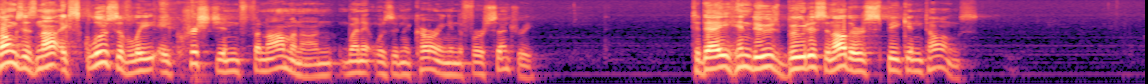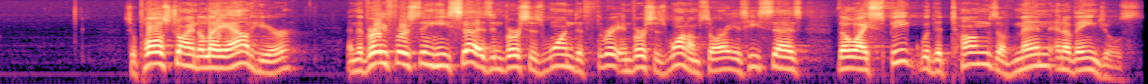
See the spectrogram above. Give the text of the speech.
Tongues is not exclusively a Christian phenomenon when it was occurring in the first century. Today, Hindus, Buddhists, and others speak in tongues. So, Paul's trying to lay out here and the very first thing he says in verses 1 to 3, in verses 1, I'm sorry, is he says, Though I speak with the tongues of men and of angels,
